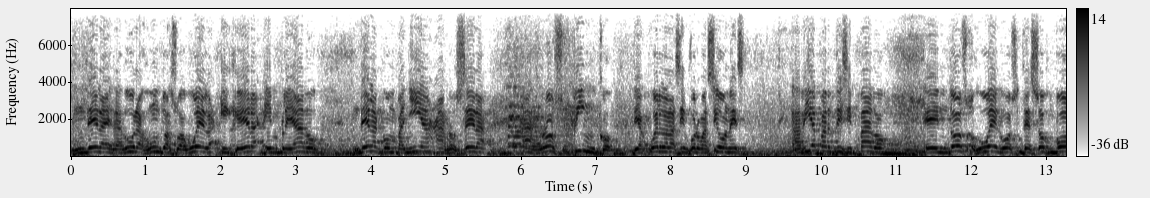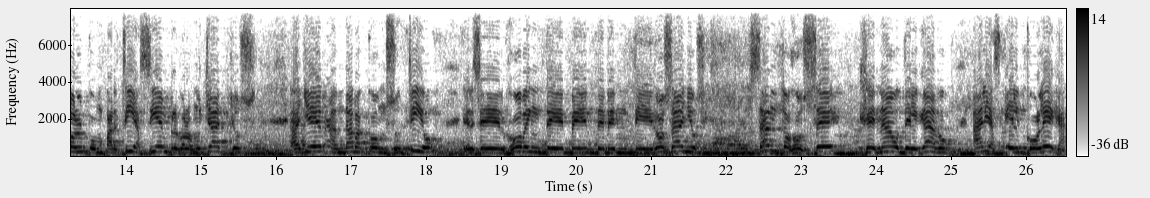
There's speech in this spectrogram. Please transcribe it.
de la Herradura junto a su abuela y que era empleado de la compañía arrocera Arroz Pinco, de acuerdo a las informaciones, había participado en dos juegos de softball, compartía siempre con los muchachos. Ayer andaba con su tío, el, joven de, de 22 años, Santo José Genao Delgado, alias El Colega.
